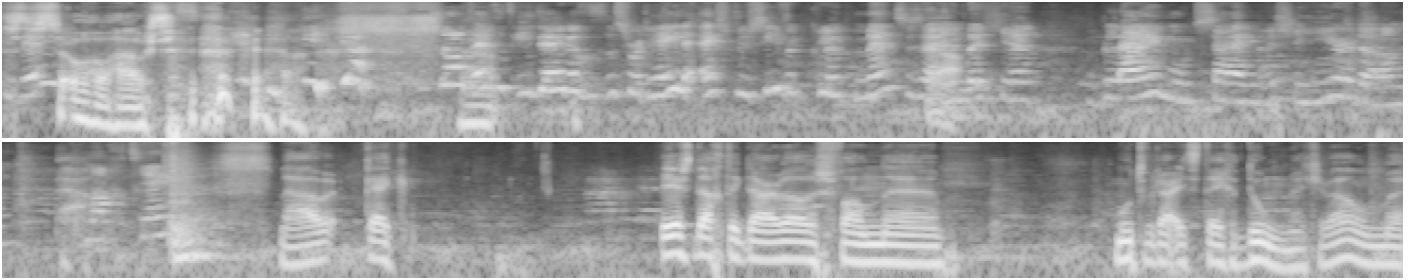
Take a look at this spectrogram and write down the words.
Weet ik Soho House. ja, ze had echt het idee dat het een soort hele exclusieve club mensen zijn. Ja. En dat je blij moet zijn als je hier dan mag trainen. Nou, kijk. Eerst dacht ik daar wel eens van... eh, moeten we daar iets tegen doen, weet je wel? Om eh,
